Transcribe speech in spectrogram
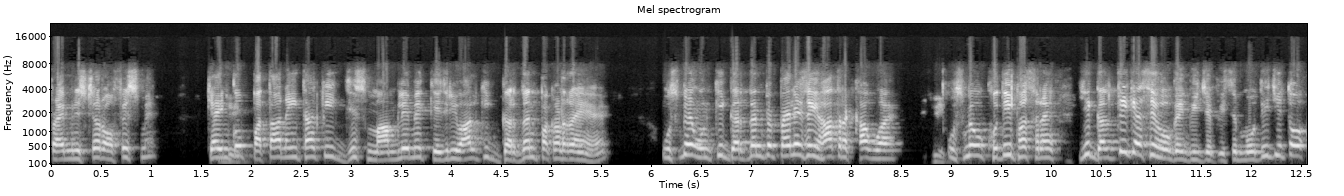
प्राइम मिनिस्टर ऑफ़िस में? क्या इनको पता नहीं था कि जिस मामले में केजरीवाल की गर्दन पकड़ रहे हैं उसमें उनकी गर्दन पे पहले से ही हाथ रखा हुआ है? उसमें वो खुद ही फंस रहे हैं। ये गलती कैसे हो गई बीजेपी से? मोदी जी तो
